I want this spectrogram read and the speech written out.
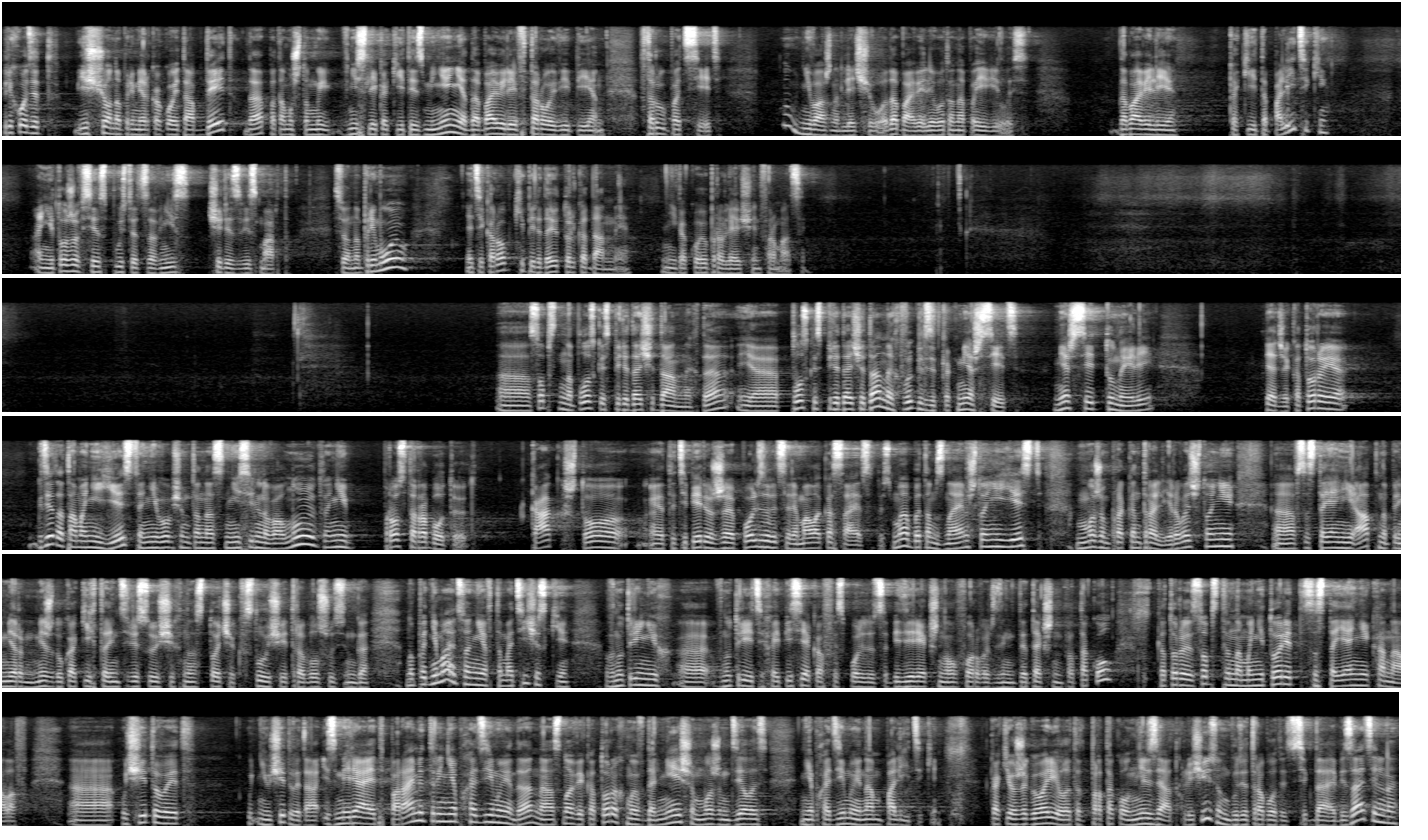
Приходит еще, например, какой-то апдейт, да, потому что мы внесли какие-то изменения, добавили второй VPN, вторую подсеть. Ну, неважно для чего, добавили, вот она появилась. Добавили какие-то политики, они тоже все спустятся вниз через vSmart. Все напрямую. Эти коробки передают только данные, никакой управляющей информации. Собственно, плоскость передачи данных. Да? Плоскость передачи данных выглядит как межсеть. Межсеть туннелей, опять же, которые где-то там они есть, они, в общем-то, нас не сильно волнуют, они просто работают как, что это теперь уже пользователя мало касается. То есть мы об этом знаем, что они есть, мы можем проконтролировать, что они э, в состоянии up, например, между каких-то интересующих нас точек в случае troubleshooting а. Но поднимаются они автоматически. Внутри них, э, внутри этих IPsec ов используется Bidirectional Forwarding Detection Protocol, который, собственно, мониторит состояние каналов, э, учитывает не учитывает, а измеряет параметры необходимые, да, на основе которых мы в дальнейшем можем делать необходимые нам политики. Как я уже говорил, этот протокол нельзя отключить, он будет работать всегда обязательно.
